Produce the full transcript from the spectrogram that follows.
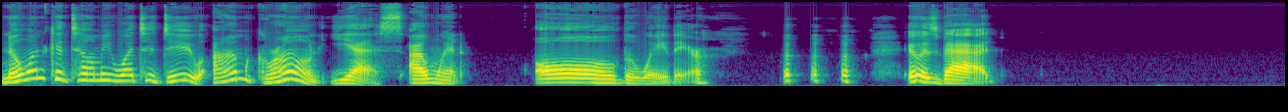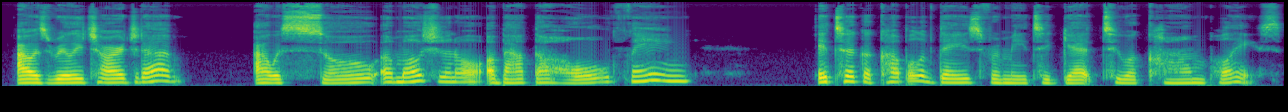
No one can tell me what to do. I'm grown. Yes, I went all the way there. it was bad. I was really charged up. I was so emotional about the whole thing. It took a couple of days for me to get to a calm place.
